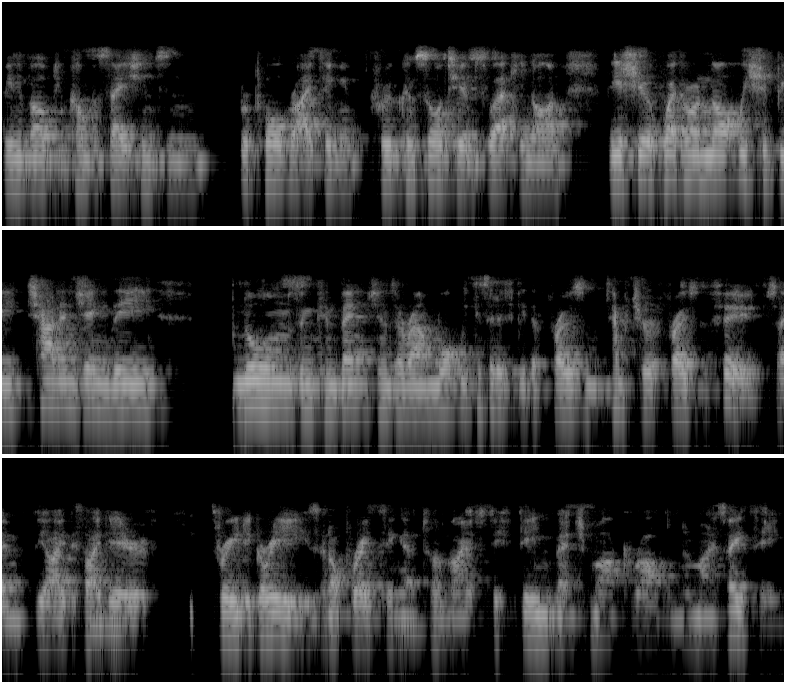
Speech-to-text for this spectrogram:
been involved in conversations and report writing and through consortiums working on the issue of whether or not we should be challenging the norms and conventions around what we consider to be the frozen temperature of frozen food. So the this idea of three degrees and operating at a minus 15 benchmark rather than a minus 18.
